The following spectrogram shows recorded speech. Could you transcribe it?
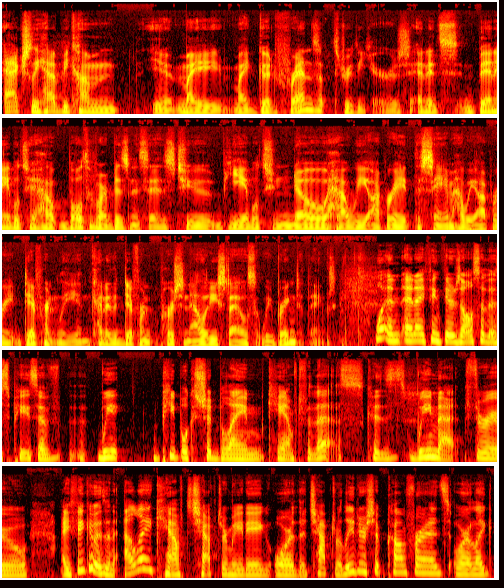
actually have become you know my my good friends through the years and it's been able to help both of our businesses to be able to know how we operate the same how we operate differently and kind of the different personality styles that we bring to things. Well and, and i think there's also this piece of we people should blame CAMFT for this because we met through, I think it was an LA CAMFT chapter meeting or the chapter leadership conference, or like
